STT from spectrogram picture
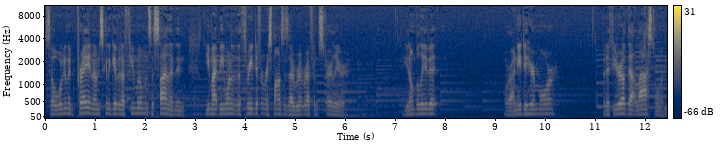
So we're going to pray, and I'm just going to give it a few moments of silence, and you might be one of the three different responses I re- referenced earlier. You don't believe it, or I need to hear more. But if you're of that last one,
